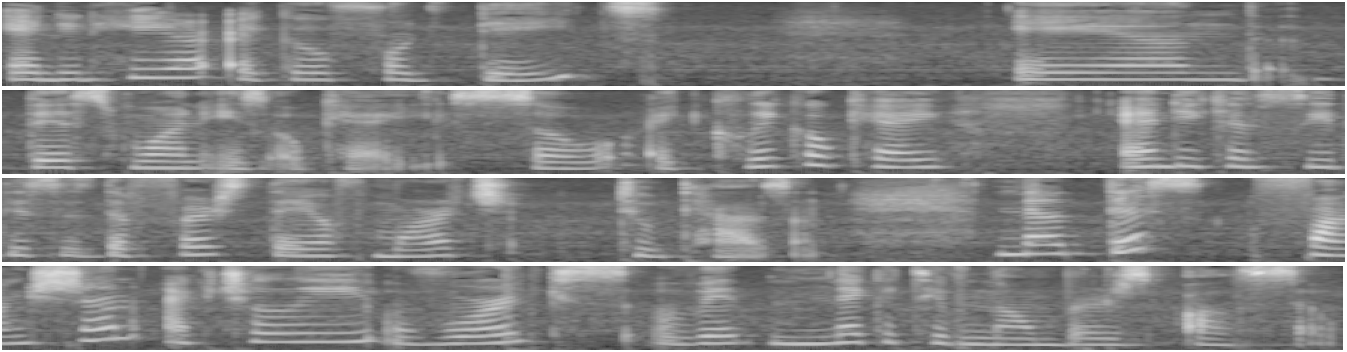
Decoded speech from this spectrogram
And in here I go for dates and this one is okay so I click OK and you can see this is the first day of March 2000 now this function actually works with negative numbers also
